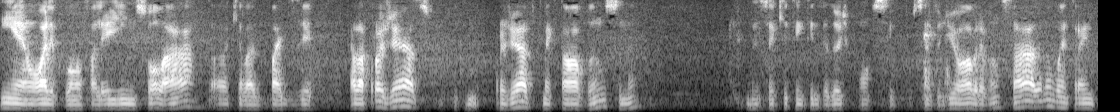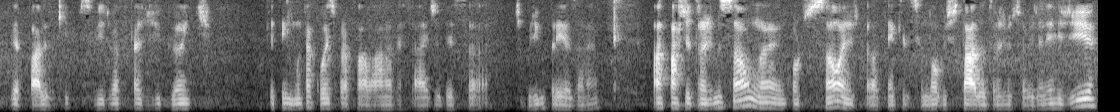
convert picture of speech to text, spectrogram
em eólico, como eu falei, em solar, tá, que ela vai dizer cada projeto, projeto como é que está o avanço, né? Esse aqui tem 32,5% de obra avançada. Não vou entrar em detalhes aqui, porque esse vídeo vai ficar gigante, porque tem muita coisa para falar, na verdade, desse tipo de empresa. Né? A parte de transmissão, né, em construção, a gente ela tem aquele novo estado de transmissão de energia.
